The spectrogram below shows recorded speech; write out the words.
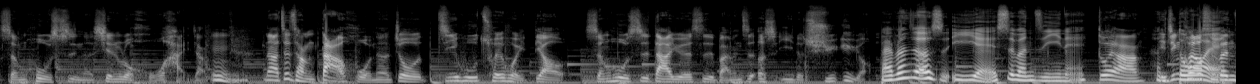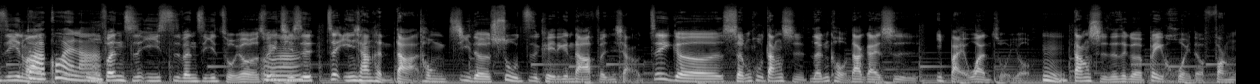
神户市呢陷入了火海这样。嗯，那这场大火呢，就几乎摧毁掉神户市大约是百分之二十一的区域哦。百分之二十一耶，四分之一呢，对啊，已经快要四分之一了嘛。快啦五。分之一、四分之一左右了，所以其实这影响很大。统计的数字可以跟大家分享，这个神户当时人口大概是一百万左右，嗯当时的这个被毁的房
